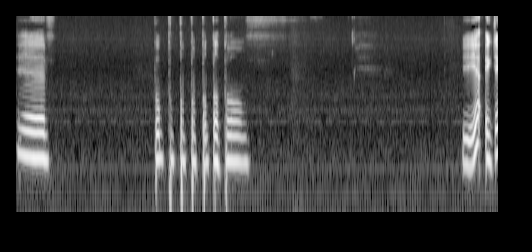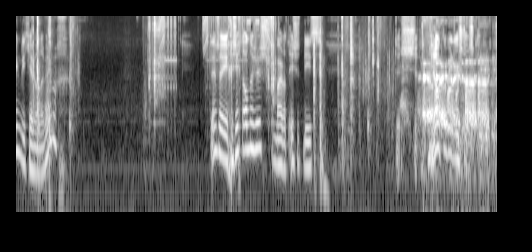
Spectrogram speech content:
Uh. Ja, ik denk dat jij wel naar binnen mag. Tenzij je gezicht anders is, maar dat is het niet. Dus uh, welkom in de stadskamer.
